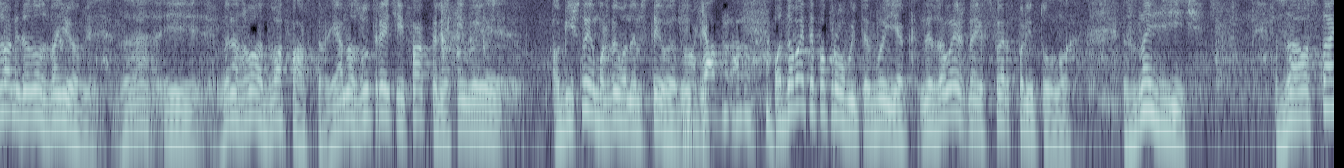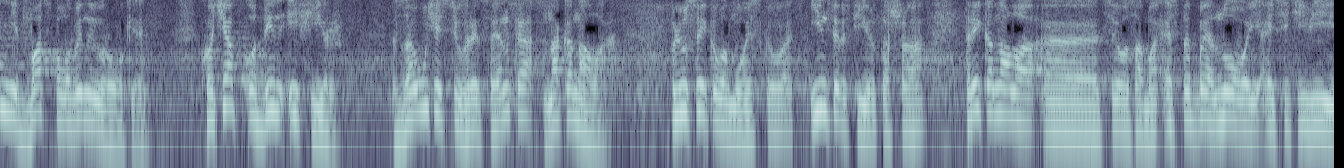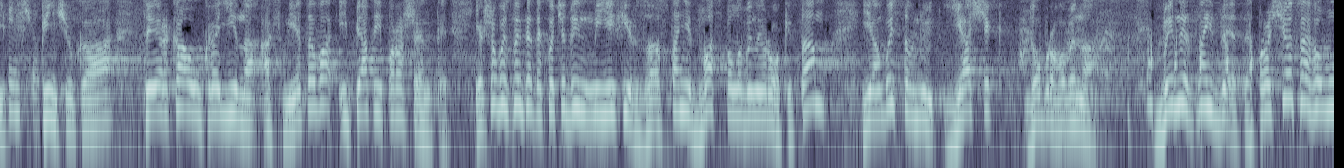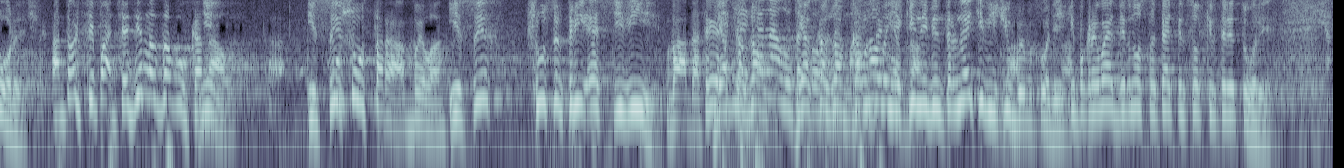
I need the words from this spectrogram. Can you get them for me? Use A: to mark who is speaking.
A: З вами давно знайомі, да? і ви назвали два фактори. Я назву третій фактор, який ви обійшли, а можливо не встигли Ну,
B: я-
A: От давайте попробуйте ви, як незалежний експерт-політолог, знайдіть за останні два з половиною роки хоча б один ефір за участю Гриценка на каналах. Плюси Коломойського, Інтер Фірташа, три канала е, цього саме СТБ Новий ICTV
C: Пінчук.
A: Пінчука, ТРК Україна Ахметова і п'ятий Порошенко. Якщо ви знайдете хоч один мій ефір за останні два з половиною роки, там я вам виставлю ящик доброго вина. Ви не знайдете. Про що це говорить?
B: Антон Степанович, один назову канал.
A: Із
B: У
A: цих,
B: Шустера было.
A: із цих Шустер 3 СТВ.
B: Да, да, три
A: Я сказав,
C: каналу
A: я
C: такого
A: сказав
C: немає.
A: канали, які не в інтернеті в Ютубі виходять, які покривають 95% території.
